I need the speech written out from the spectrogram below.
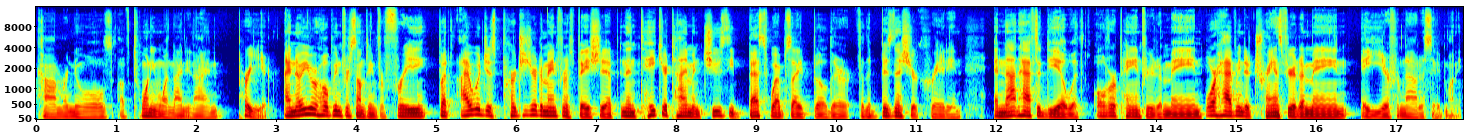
.com renewals of $21.99 per year. I know you were hoping for something for free, but I would just purchase your domain from Spaceship and then take your time and choose the best website builder for the business you're creating and not have to deal with overpaying for your domain or having to transfer your domain a year from now to save money.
